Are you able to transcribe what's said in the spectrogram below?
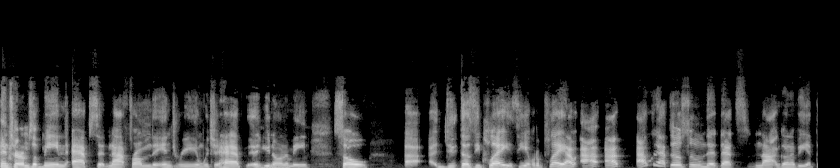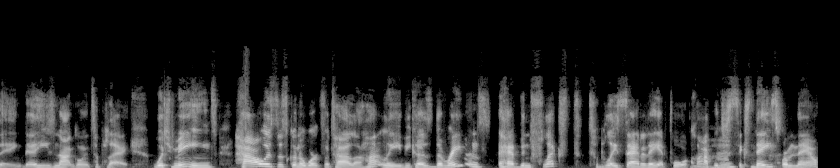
in terms of being absent, not from the injury in which it happened. You know what I mm-hmm. mean? So uh, do, does he play? Is he able to play? I, I, I, I would have to assume that that's not going to be a thing, that he's not going to play, which means how is this going to work for Tyler Huntley? Because the Ravens have been flexed to play Saturday at four o'clock, mm-hmm. which is mm-hmm. six days from now.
